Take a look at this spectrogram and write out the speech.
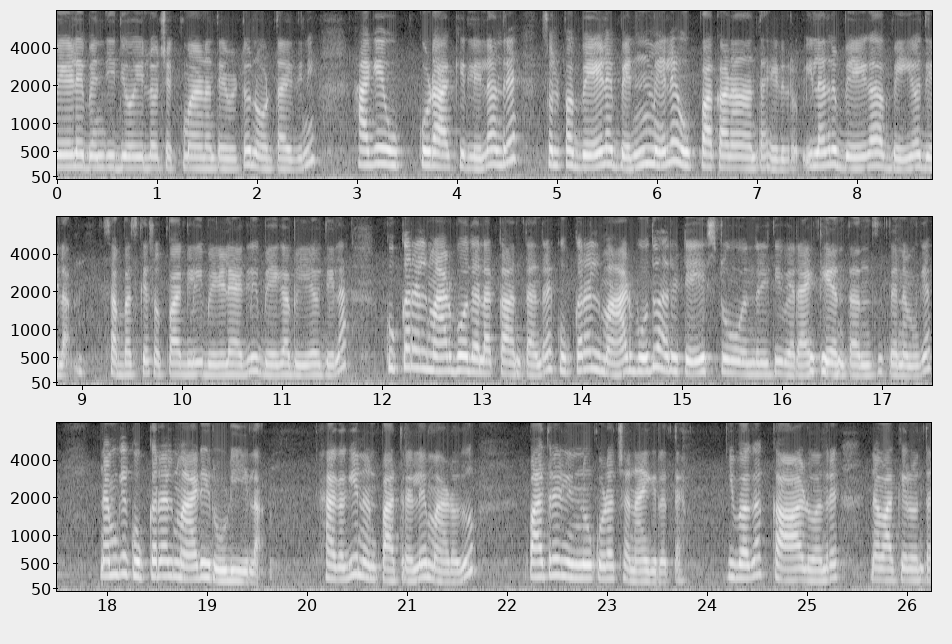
ಬೇಳೆ ಬೆಂದಿದೆಯೋ ಇಲ್ಲೋ ಚೆಕ್ ಮಾಡೋಣ ಅಂತ ಹೇಳ್ಬಿಟ್ಟು ನೋಡ್ತಾ ಇದ್ದೀನಿ. ಹಾಗೆ ಉಪ್ಪು ಕೂಡ ಹಾಕಿರಲಿಲ್ಲ. ಅಂದರೆ ಸ್ವಲ್ಪ ಬೇಳೆ ಬೆಂದ ಮೇಲೆ ಉಪ್ಪು ಹಾಕೋಣ ಅಂತ ಹೇಳಿದರು. ಇಲ್ಲಾಂದರೆ ಬೇಗ ಬೇಯೋದಿಲ್ಲ. ಸಬ್ಬಸಿಗೆ ಸೊಪ್ಪಾಗಲಿ, ಬೇಳೆ ಆಗಲಿ, ಬೇಗ ಬೇಯೋದಿಲ್ಲ. ಕುಕ್ಕರಲ್ಲಿ ಮಾಡ್ಬೋದಲ್ಲಕ್ಕ ಅಂತಂದರೆ, ಕುಕ್ಕರಲ್ಲಿ ಮಾಡ್ಬೋದು, ಆದರೆ ಟೇಸ್ಟು ಒಂದು ರೀತಿ ವೆರೈಟಿ ಅಂತ ಅನಿಸುತ್ತೆ ನಮಗೆ. ನಮಗೆ ಕುಕ್ಕರಲ್ಲಿ ಮಾಡಿ ರೂಢಿ ಇಲ್ಲ. ಹಾಗಾಗಿ ನಾನು ಪಾತ್ರೆಯಲ್ಲೇ ಮಾಡೋದು. ಪಾತ್ರೆಯಲ್ಲಿ ಇನ್ನೂ ಕೂಡ ಚೆನ್ನಾಗಿರುತ್ತೆ. ಇವಾಗ ಕಾಳು, ಅಂದರೆ ನಾವು ಹಾಕಿರುವಂಥ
